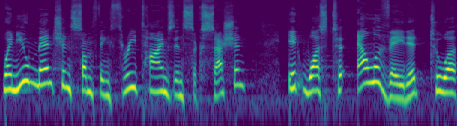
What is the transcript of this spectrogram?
When you mention something three times in succession, it was to elevate it to a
